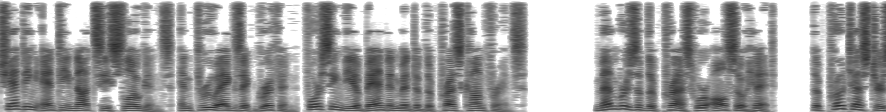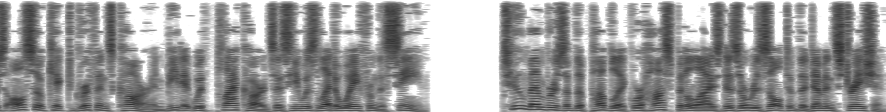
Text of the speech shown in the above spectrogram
chanting anti-Nazi slogans, and threw eggs at Griffin, forcing the abandonment of the press conference. Members of the press were also hit. The protesters also kicked Griffin's car and beat it with placards as he was led away from the scene. Two members of the public were hospitalized as a result of the demonstration.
